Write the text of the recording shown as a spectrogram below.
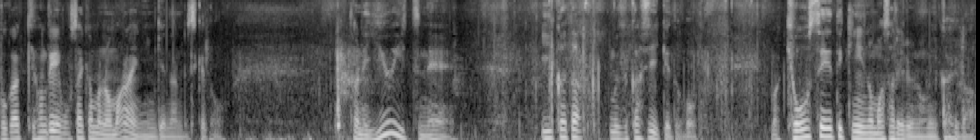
僕は基本的にお酒も飲まない人間なんですけどとね唯一ね言い方難しいけど、まあ、強制的に飲まされる飲み会が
